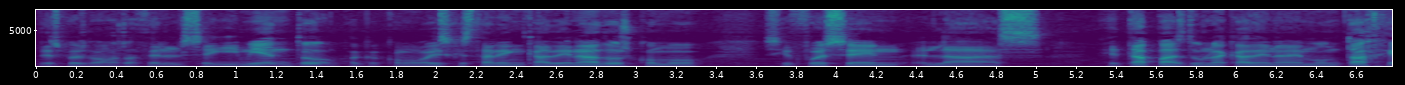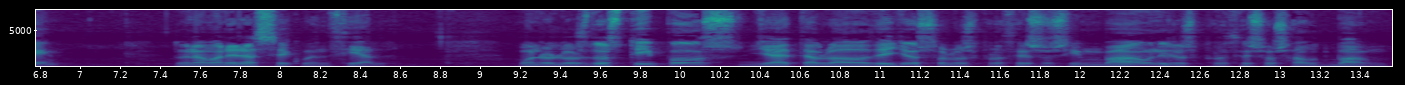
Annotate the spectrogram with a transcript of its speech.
después vamos a hacer el seguimiento, porque como veis que están encadenados como si fuesen las etapas de una cadena de montaje de una manera secuencial. Bueno, los dos tipos, ya te he hablado de ellos, son los procesos inbound y los procesos outbound.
